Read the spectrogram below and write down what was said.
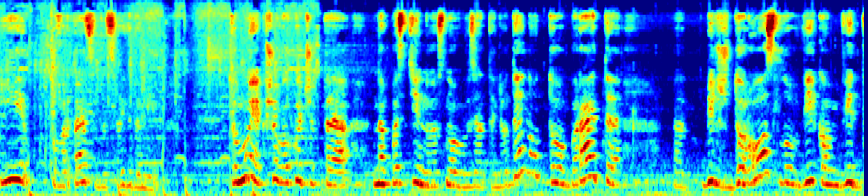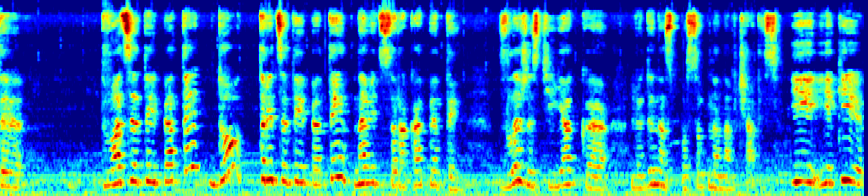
і повертаються до своїх домів. Тому, якщо ви хочете на постійну основу взяти людину, то обирайте е, більш дорослу віком від е, 25 до 35, навіть 45, в залежності, як е, людина способна навчатися. І які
